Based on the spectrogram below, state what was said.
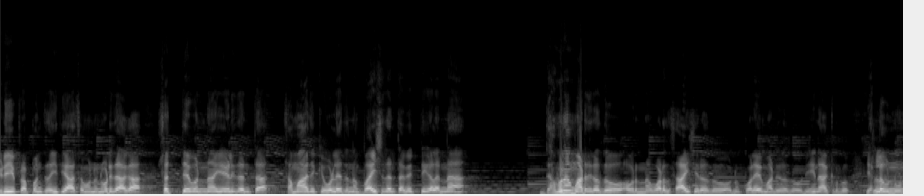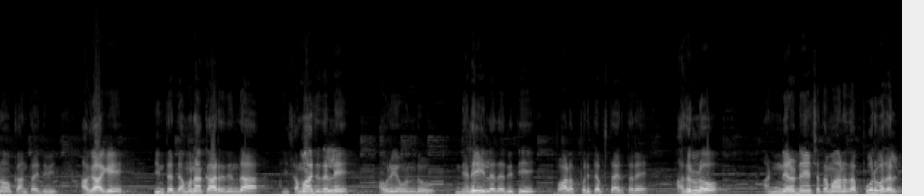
ಇಡೀ ಪ್ರಪಂಚದ ಇತಿಹಾಸವನ್ನು ನೋಡಿದಾಗ ಸತ್ಯವನ್ನು ಹೇಳಿದಂಥ ಸಮಾಜಕ್ಕೆ ಒಳ್ಳೆಯದನ್ನು ಬಯಸಿದಂಥ ವ್ಯಕ್ತಿಗಳನ್ನು ದಮನ ಮಾಡದಿರೋದು ಅವ್ರನ್ನ ಒಡೆದು ಸಾಯಿಸಿರೋದು, ಅವ್ರನ್ನ ಕೊಲೆ ಮಾಡಿರೋದು ನೇಣಾಕಿರೋದು ಎಲ್ಲವನ್ನೂ ನಾವು ಕಾಣ್ತಾ ಇದ್ದೀವಿ. ಹಾಗಾಗಿ ಇಂಥ ದಮನ ಕಾರ್ಯದಿಂದ ಈ ಸಮಾಜದಲ್ಲಿ ಅವರಿಗೆ ಒಂದು ನೆಲೆ ಇಲ್ಲದ ರೀತಿ ಭಾಳ ಪರಿತಪಿಸ್ತಾ ಇರ್ತಾರೆ. ಅದರಲ್ಲೂ ಹನ್ನೆರಡನೇ ಶತಮಾನದ ಪೂರ್ವದಲ್ಲಿ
